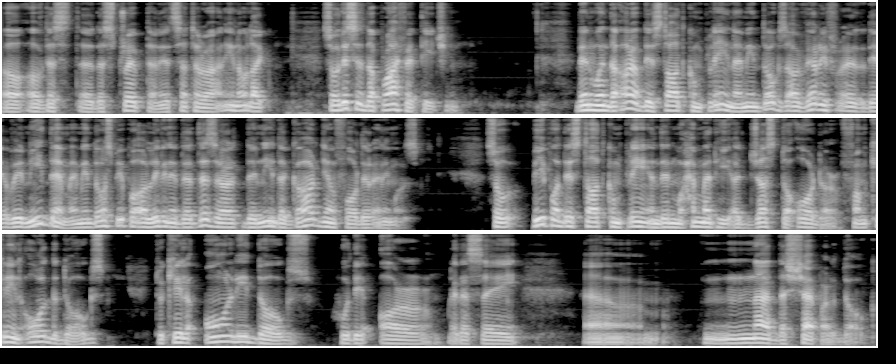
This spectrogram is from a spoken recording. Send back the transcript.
uh, of the, uh, the stripped and etc. You know, like, so this is the Prophet teaching. Then when the Arab, they start complaining, I mean, dogs are very, they, we need them. I mean, those people are living in the desert. They need a guardian for their animals. So people they start complaining and then Muhammad he adjusts the order from killing all the dogs to kill only dogs who they are let us say um, not the shepherd dog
